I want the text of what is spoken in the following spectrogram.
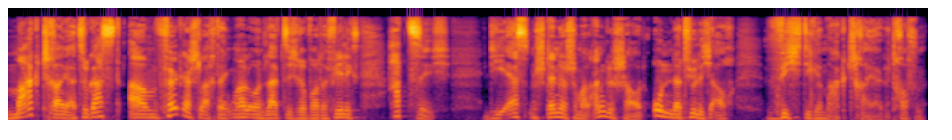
Marc Schreier zu Gast am Völkerschlachtdenkmal und Leipzig-Reporter Felix hat sich die ersten Stände schon mal angeschaut und natürlich auch wichtige Marktschreier getroffen.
